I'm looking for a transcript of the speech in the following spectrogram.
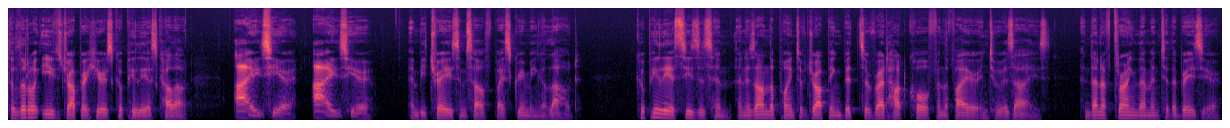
The little eavesdropper hears Coppelius call out, Eyes here, eyes here, and betrays himself by screaming aloud. Coppelius seizes him and is on the point of dropping bits of red hot coal from the fire into his eyes, and then of throwing them into the brazier.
